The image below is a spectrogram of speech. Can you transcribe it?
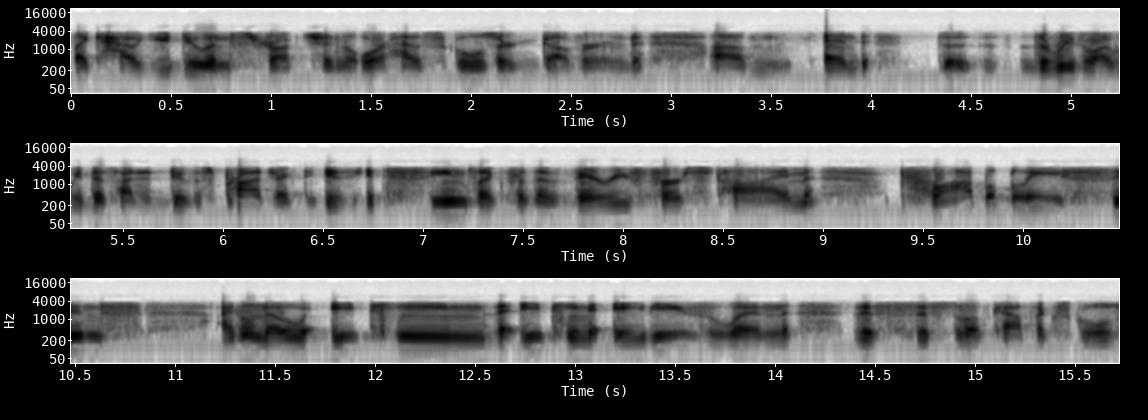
like how you do instruction or how schools are governed. Um, and the, the reason why we decided to do this project is it seems like for the very first time, probably since I don't know, 18 the 1880s when this system of Catholic schools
